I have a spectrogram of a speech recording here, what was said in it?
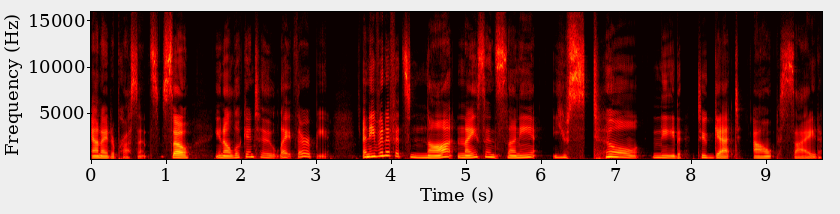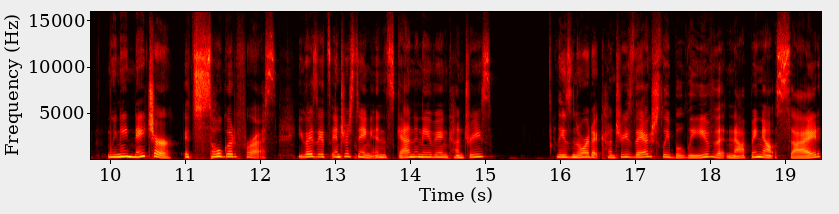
antidepressants. So, you know, look into light therapy. And even if it's not nice and sunny, you still need to get outside. We need nature. It's so good for us. You guys, it's interesting. In Scandinavian countries, these Nordic countries, they actually believe that napping outside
